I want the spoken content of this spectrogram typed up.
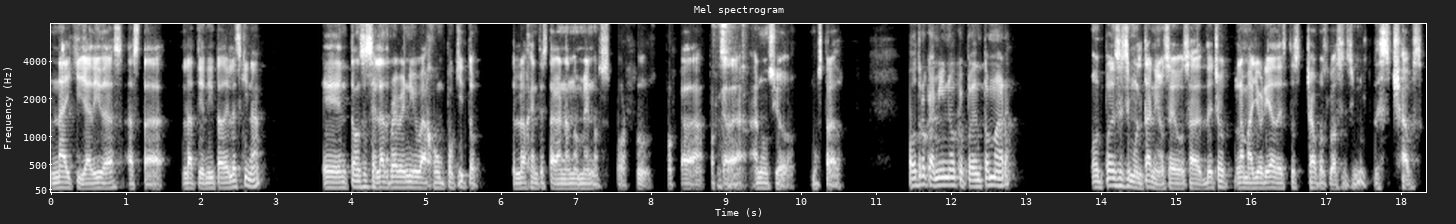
Nike y Adidas hasta la tiendita de la esquina, eh, entonces el ad revenue bajó un poquito, la gente está ganando menos por, por cada, por cada anuncio mostrado. Otro camino que pueden tomar o puede ser simultáneo. O sea, o sea, de hecho, la mayoría de estos chavos lo hacen, chavos,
